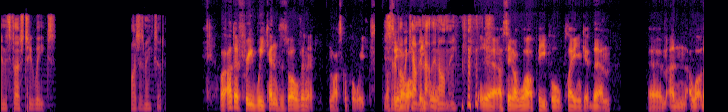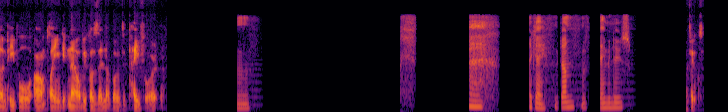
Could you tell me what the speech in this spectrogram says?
in its first two weeks. Surprises me, 'cause I don't. Well, it had a free weekend as well, didn't it? In the last couple of weeks. So I've seen a probably lot of counting that then, aren't they? Yeah, I've seen a lot of people playing it then, um, and a lot of them people aren't playing it now because they're not going to pay for it. Mm. Uh, okay, we're done with gaming news. I think so.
